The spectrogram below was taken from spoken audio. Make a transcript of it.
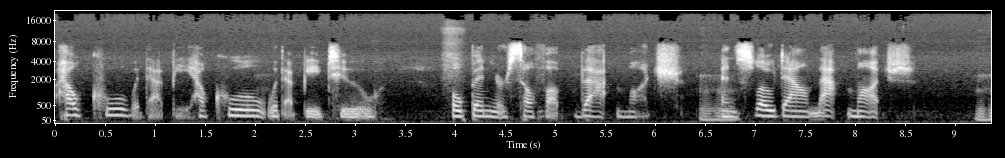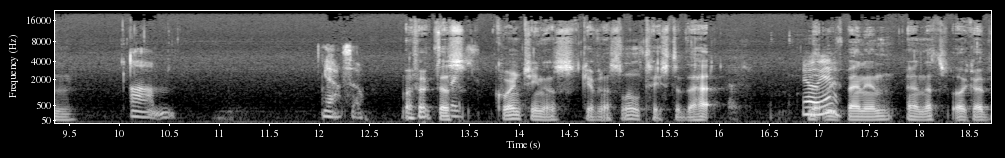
how cool would that be? How cool would that be to open yourself up that much Mhm. and slow down that much? Mhm. Um, yeah. So. I think Great. Quarantine has given us a little taste of that Oh that yeah. we've been in, and that's like I've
